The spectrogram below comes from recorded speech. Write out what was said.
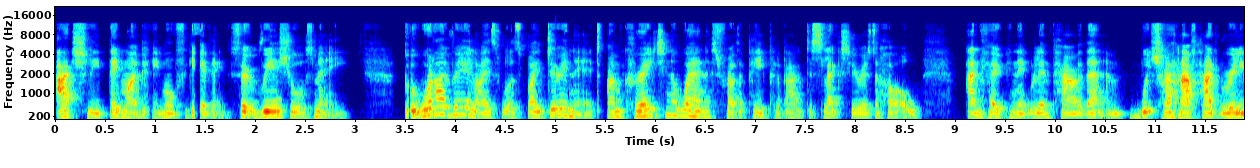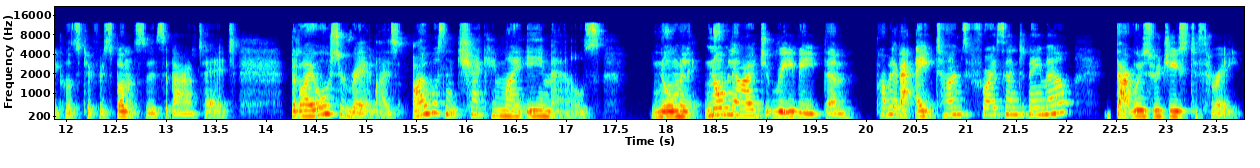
actually they might be more forgiving. So it reassures me. But what I realized was by doing it, I'm creating awareness for other people about dyslexia as a whole and hoping it will empower them, which I have had really positive responses about it. But I also realized I wasn't checking my emails. Normally, normally I'd reread them probably about eight times before I send an email. That was reduced to three.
